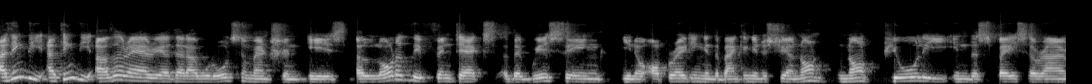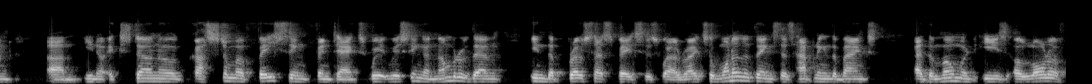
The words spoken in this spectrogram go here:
I think the I think the other area that I would also mention is a lot of the fintechs that we're seeing, you know, operating in the banking industry are not not purely in the space around um, you know, external customer-facing fintechs. We're, we're seeing a number of them in the process space as well, right? So one of the things that's happening in the banks at the moment is a lot of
